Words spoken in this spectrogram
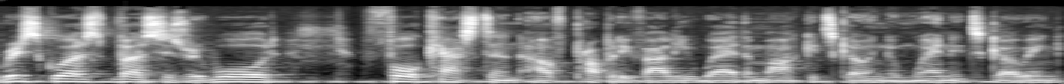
risk versus reward, forecasting of property value, where the market's going and when it's going.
